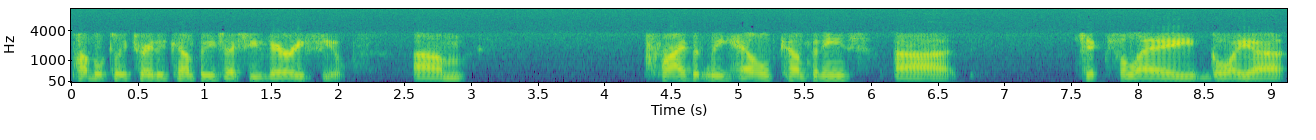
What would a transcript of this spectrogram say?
publicly traded companies, I see very few. Um, privately held companies, uh, Chick Fil A, Goya,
